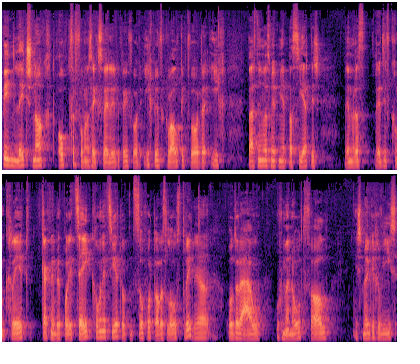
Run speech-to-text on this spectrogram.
bin letzte Nacht Opfer von einem sexuellen Übergriff worden, ich bin vergewaltigt worden, ich weiß nicht, was mit mir passiert ist. Wenn man das relativ konkret gegenüber der Polizei kommuniziert und dann sofort alles lostritt, ja. oder auch auf einem Notfall, ist möglicherweise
